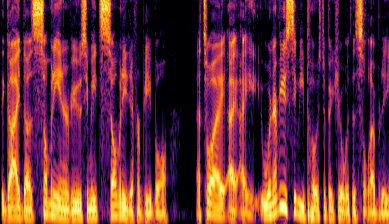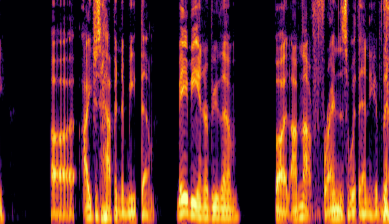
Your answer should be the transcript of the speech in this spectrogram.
the guy does so many interviews. He meets so many different people. That's why I, I whenever you see me post a picture with a celebrity, uh, I just happen to meet them, maybe interview them, but I'm not friends with any of them,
